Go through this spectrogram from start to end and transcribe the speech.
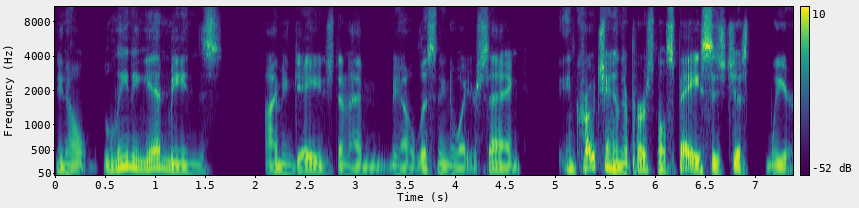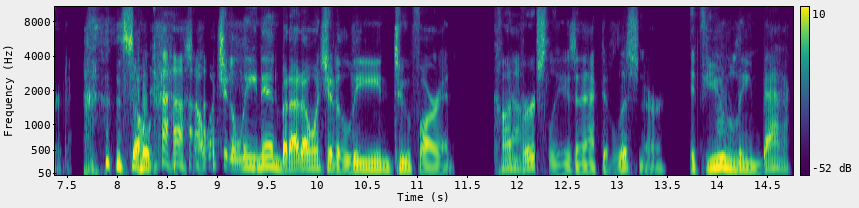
you know, leaning in means I'm engaged and I'm, you know, listening to what you're saying encroaching in their personal space is just weird. so, so, I want you to lean in, but I don't want you to lean too far in. Conversely, yeah. as an active listener, if you lean back,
